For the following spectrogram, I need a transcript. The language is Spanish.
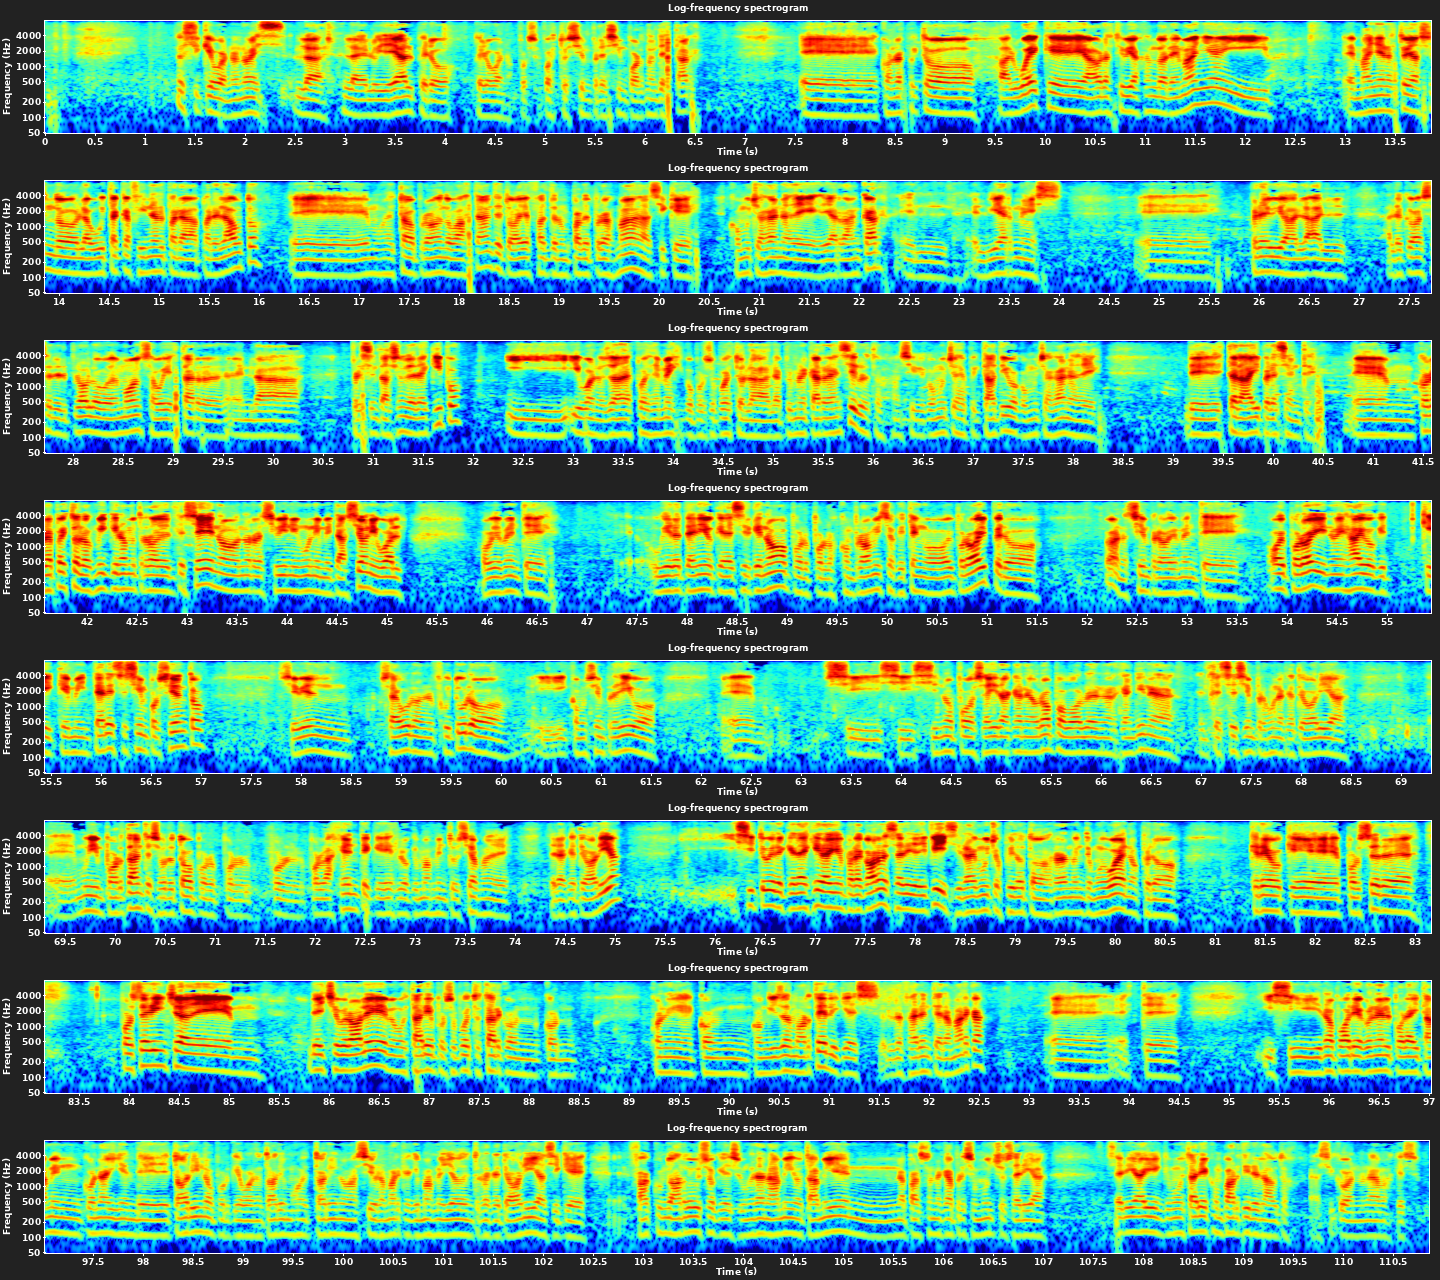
Así que bueno, no es la, de lo ideal, pero, pero bueno, por supuesto siempre es importante estar. Eh, con respecto al hueque, ahora estoy viajando a Alemania y eh, mañana estoy haciendo la butaca final para, para el auto. Eh, hemos estado probando bastante, todavía faltan un par de pruebas más, así que con muchas ganas de, arrancar. El, el viernes previo al, a lo que va a ser el prólogo de Monza voy a estar en la presentación del equipo. Y, bueno, ya después de México, por supuesto, la, primera carrera en Silverstone, así que con muchas expectativas, con muchas ganas de, de, estar ahí presente. Em, con respecto a los mil kilómetros del TC, no, no recibí ninguna invitación, igual, obviamente, eh, hubiera tenido que decir que no por, por los compromisos que tengo hoy por hoy, pero bueno, siempre, obviamente, hoy por hoy no es algo que que, me interese 100%, si bien seguro en el futuro, y, como siempre digo, eh, si, si, si, no puedo seguir acá en Europa o volver en Argentina, el TC siempre es una categoría eh, muy importante, sobre todo por, por, por, la gente, que es lo que más me entusiasma de, de, la categoría. Y si tuviera que elegir a alguien para correr sería difícil, hay muchos pilotos realmente muy buenos, pero creo que por ser... Eh, por ser hincha de, de Chevrolet, me gustaría por supuesto estar con, con, con, eh, con, Guillermo Ortelli, que es el referente de la marca. Eh, este, y si no podría con él, por ahí también con alguien de, Torino, porque bueno, Torino, Torino ha sido la marca que más me dio dentro de la categoría, así que eh, Facundo Arduzo, que es un gran amigo también, una persona que aprecio mucho, sería, sería alguien que me gustaría compartir el auto. Así que nada más que eso.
